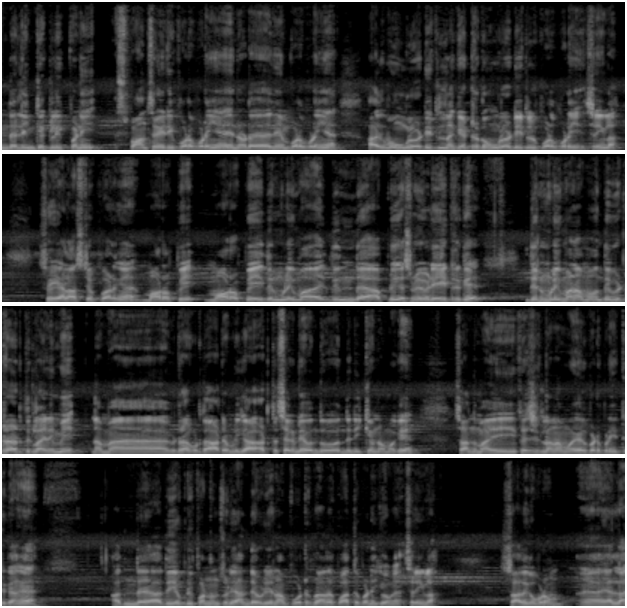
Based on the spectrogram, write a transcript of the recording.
இந்த லிங்க்கை கிளிக் பண்ணி ஸ்பான்சர் ஐடி போட போகிறீங்க என்னோடய நேம் போட போகிறீங்க அதுக்கப்புறம் உங்களோட டீட்டெயில் தான் கேட்டிருக்கோம். உங்களோட டீட்டெயில் போட போகிறீங்க சரிங்களா? ஸோ ஏழாவது ஸ்டெப் பாருங்கள் மாரோபே மாரோபே இதன் மூலிமா இது இந்த அப்ளிகேஷனும் வெளியாகிட்டு இருக்குது இதன் மூலிமா நம்ம வந்து விட்ரா எடுத்துக்கலாம். இனிமேல் நம்ம விட்ரா கொடுத்தா ஆட்டோமேட்டிக்காக அடுத்த செகண்டே வந்து வந்து நிற்கும் நமக்கு. ஸோ அந்த மாதிரி ஃபெசிலிட்டிலாம் நம்ம ஏற்பாடு பண்ணிகிட்டு இருக்காங்க. அந்த அது எப்படி பண்ணணும்னு சொல்லி அந்த வீடியோ நான் போட்டிருப்பேன். அதை பார்த்து பண்ணிக்கோங்க. சரிங்களா? ஸோ அதுக்கப்புறம் எல்லா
